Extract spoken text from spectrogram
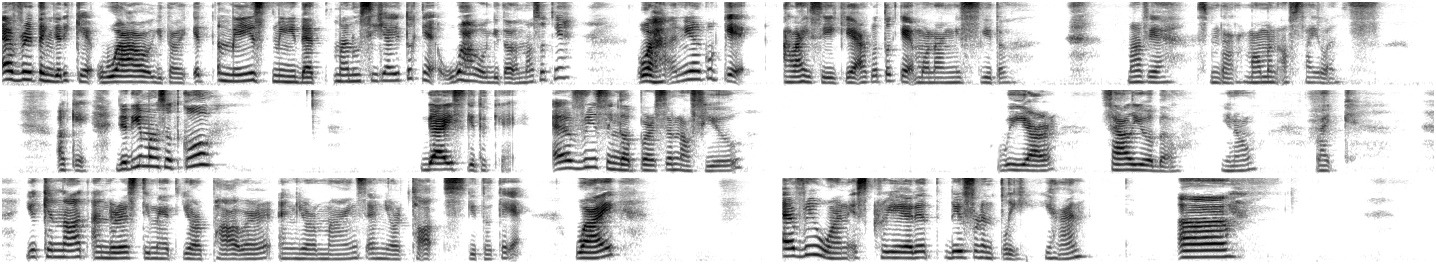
everything. Jadi kayak wow gitu. It amazed me that manusia itu kayak wow gitu. Maksudnya wah ini aku kayak alay sih. Kayak aku tuh kayak mau nangis gitu. Maaf ya sebentar. Moment of silence. Oke okay, jadi maksudku guys gitu kayak every single person of you we are valuable you know? Like you cannot underestimate your power and your minds and your thoughts gitu kayak why? Everyone is created differently ya kan? Uh,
